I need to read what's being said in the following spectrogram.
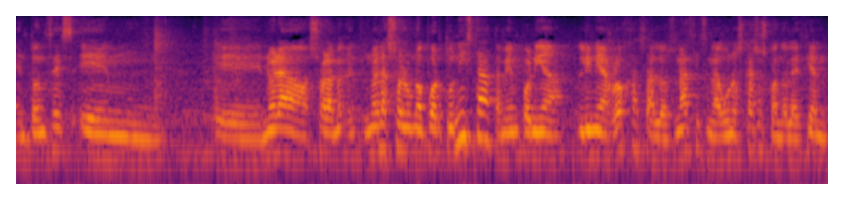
Entonces, em, eh, no, era no era solo un oportunista, también ponía líneas rojas a los nazis en algunos casos cuando le decían,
